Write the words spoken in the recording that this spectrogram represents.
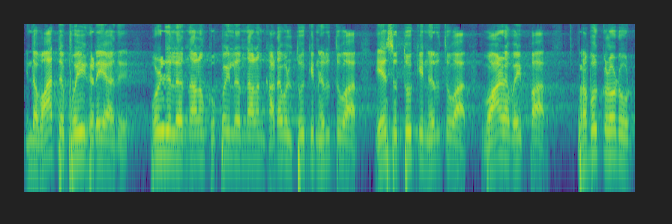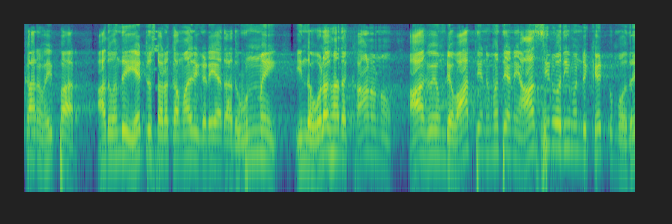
இந்த வார்த்தை பொய் கிடையாது. பொழுதில் இருந்தாலும் குப்பையில் இருந்தாலும் கடவுள் தூக்கி நிறுத்துவார். இயேசு தூக்கி நிறுத்துவார். வாழ வைப்பார். பிரபுக்களோடு உட்கார வைப்பார். அது வந்து ஏற்று சுரக்க மாதிரி கிடையாது. அது உண்மை. இந்த உலகம் அதை காணணும். ஆகவே உங்களுடைய வார்த்தை நிமித்தம் என்னை ஆசீர்வதியும் என்று கேட்கும்போது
